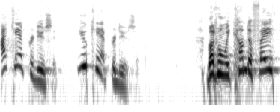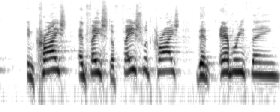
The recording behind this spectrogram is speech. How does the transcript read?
I can't produce it. You can't produce it. But when we come to faith in Christ and face to face with Christ, then everything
